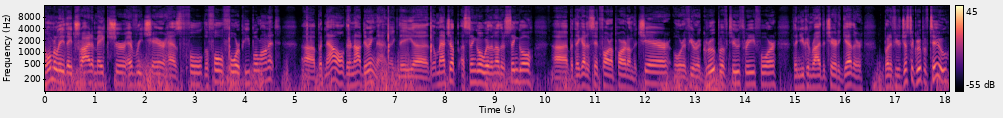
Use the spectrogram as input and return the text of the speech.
normally they try to make sure every chair has full the full four people on it uh, but now they're not doing that. Like they uh, they'll match up a single with another single uh, but they got to sit far apart on the chair or if you're a group of two three four then you can ride the chair together. But if you're just a group of two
